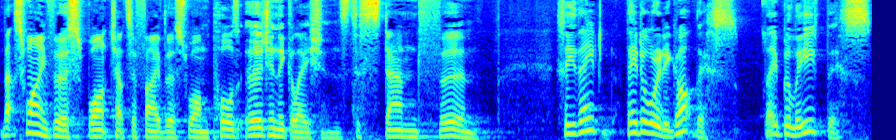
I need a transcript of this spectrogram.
That's why verse 1, chapter 5, verse 1, Paul's urging the Galatians to stand firm. See, they'd, they'd already got this. They believed this.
